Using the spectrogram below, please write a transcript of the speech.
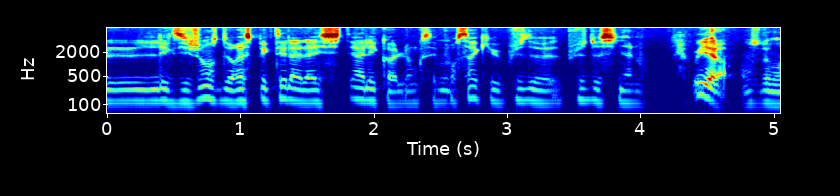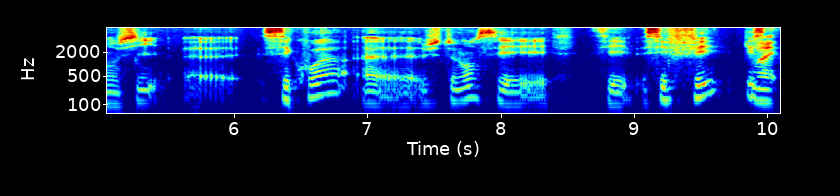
l'exigence de respecter la laïcité à l'école. Donc c'est Mhm. pour ça qu'il y a eu plus de plus de signalements. Oui, alors on se demande aussi, euh, c'est quoi euh, justement ces, ces, ces faits? Qu'est-ce Ouais.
